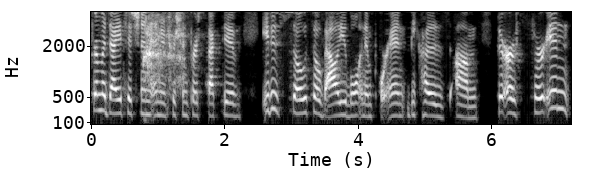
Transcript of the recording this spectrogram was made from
from a dietitian and nutrition perspective, it is so so valuable and important because um, there are certain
